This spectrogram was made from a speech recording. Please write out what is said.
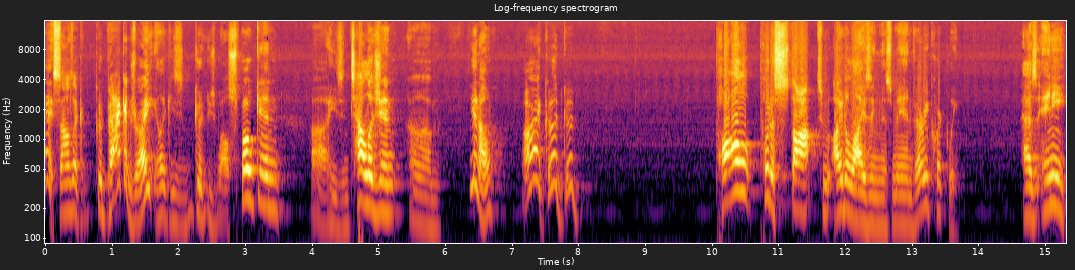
Hey, sounds like a good package, right? Like he's good, he's well spoken, uh, he's intelligent, um, you know. All right, good, good. Paul put a stop to idolizing this man very quickly, as any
